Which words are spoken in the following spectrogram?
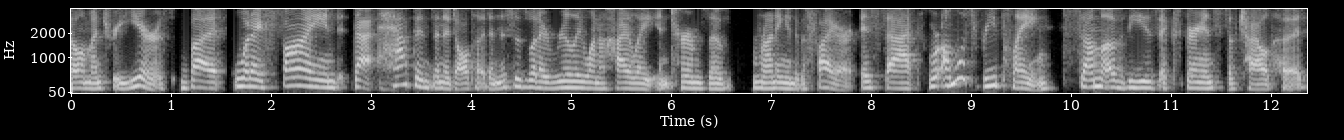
elementary years. But what I find that happens in adulthood, and this is what I really want to highlight in terms of running into the fire is that we're almost replaying some of these experiences of childhood.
